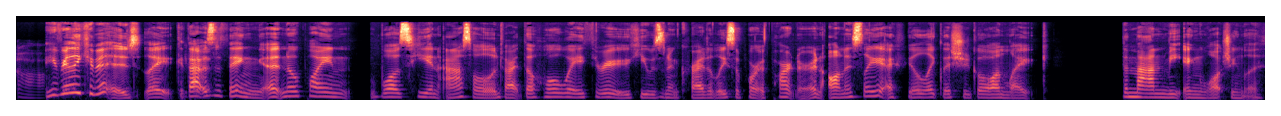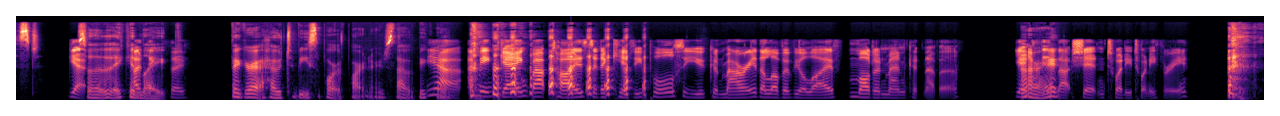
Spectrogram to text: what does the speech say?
oh, He really committed. Like that did. was the thing. At no point was he an asshole. In fact, the whole way through, he was an incredibly supportive partner. And honestly, I feel like this should go on like the man meeting watching list. Yeah, So that they can think like so. figure out how to be supportive partners. That would be Yeah, I mean, getting baptized in a kiddie pool so you can marry the love of your life, modern men could never. Yeah, you Alright. did that shit in 2023.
